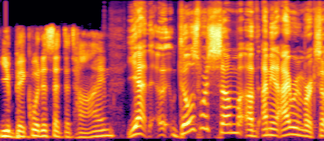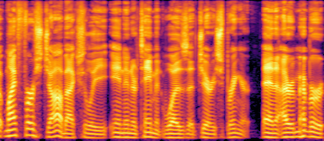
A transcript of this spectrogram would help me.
ubiquitous at the time. Yeah, uh, those were some of. I mean, I remember. Except my first job actually in entertainment was at Jerry Springer, and I remember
